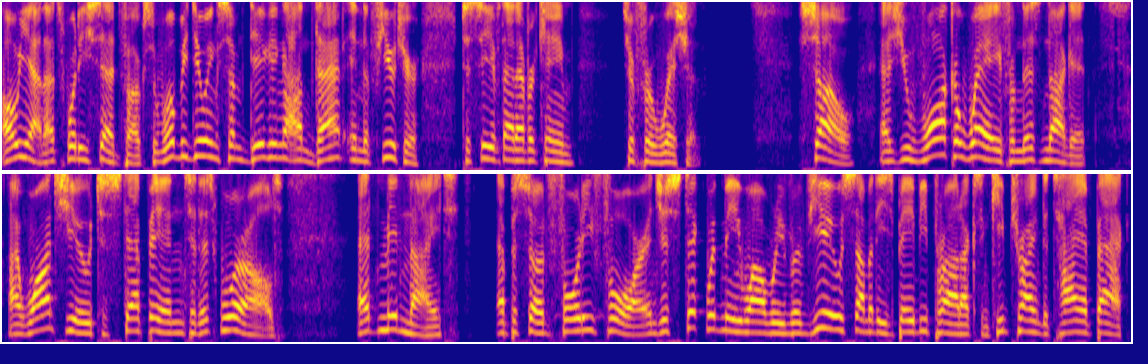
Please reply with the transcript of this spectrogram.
Oh, yeah, that's what he said, folks. So we'll be doing some digging on that in the future to see if that ever came to fruition. So, as you walk away from this nugget, I want you to step into this world at midnight, episode 44, and just stick with me while we review some of these baby products and keep trying to tie it back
